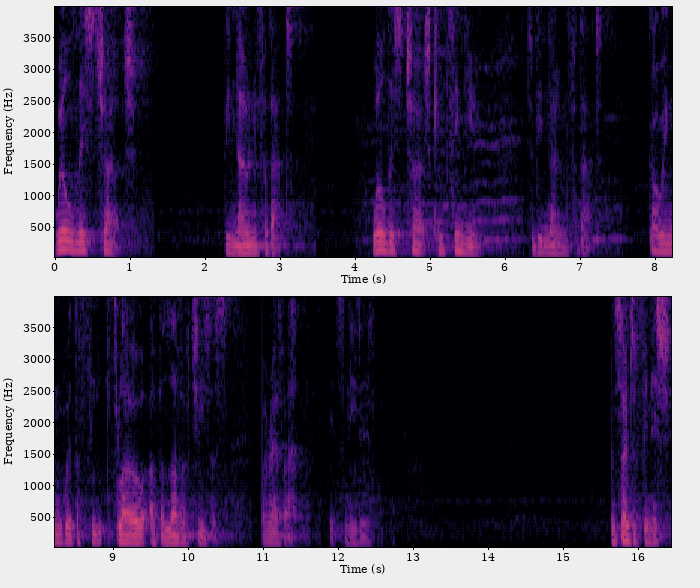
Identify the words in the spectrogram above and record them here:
Will this church be known for that? Will this church continue to be known for that? Going with the fl- flow of the love of Jesus wherever it's needed. And so to finish,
